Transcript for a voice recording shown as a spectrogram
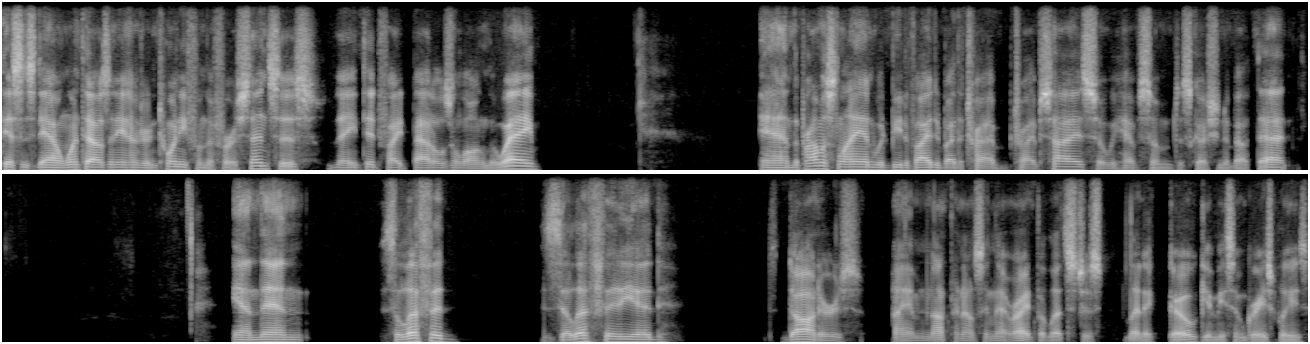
This is down 1,820 from the first census. They did fight battles along the way. And the promised land would be divided by the tribe tribe size, so we have some discussion about that. And then Zelophehad Zelophehad daughters, I am not pronouncing that right, but let's just let it go. Give me some grace, please.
